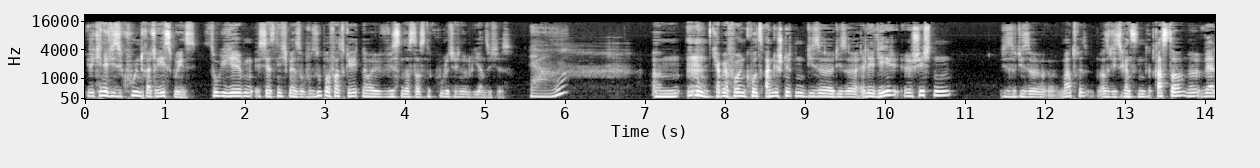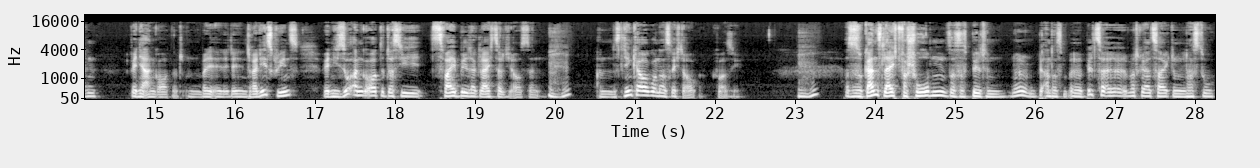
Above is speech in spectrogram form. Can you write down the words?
wir kennen ja diese coolen 3D-Screens. Zugegeben, ist jetzt nicht mehr so super vertreten, aber wir wissen, dass das eine coole Technologie an sich ist. Ja. Ähm, ich habe ja vorhin kurz angeschnitten, diese, diese LED-Schichten, diese, diese Matrix, also diese ganzen Raster, ne, werden, werden ja angeordnet. Und bei äh, den 3D-Screens werden die so angeordnet, dass sie zwei Bilder gleichzeitig aussenden. Mhm. An das linke Auge und an das rechte Auge, quasi. Mhm. Also so ganz leicht verschoben, dass das Bild ein, ne, ein anderes äh, Bildmaterial zeigt und dann hast du,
